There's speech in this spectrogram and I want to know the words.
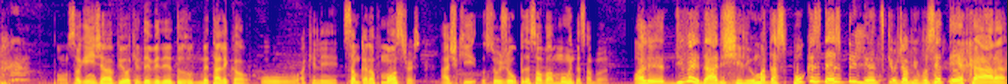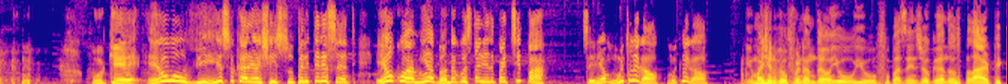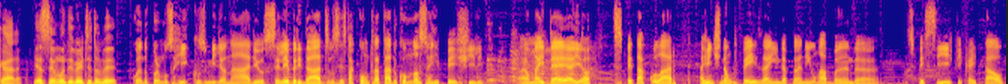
Bom, se alguém já viu aquele DVD do Metallica, o, aquele Some Kind of Monsters, acho que o seu jogo poderia salvar muito essa banda. Olha, de verdade, Chile, uma das poucas ideias brilhantes que eu já vi você ter, cara. Porque eu ouvi isso, cara, e achei super interessante. Eu, com a minha banda, gostaria de participar. Seria muito legal, muito legal. Eu imagino ver o Fernandão e o, e o jogando LARP, cara. Ia ser muito divertido ver. Quando formos ricos, milionários, celebridades, você está contratado como nosso RP, Chile. É uma ideia aí, ó, espetacular. A gente não fez ainda para nenhuma banda específica e tal.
